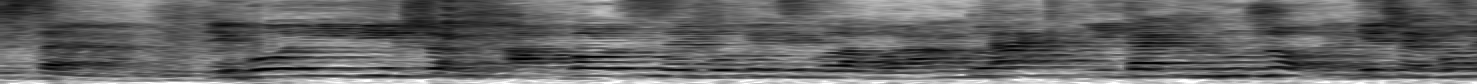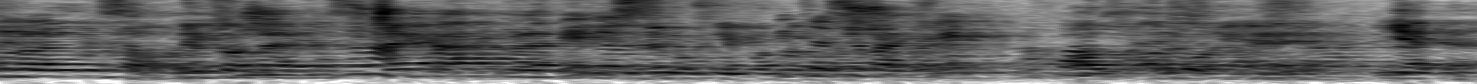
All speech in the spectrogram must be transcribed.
systemem. I było ich większość, a w Polsce było więcej kolaborantów i takich różowych, nie czerwonych, ale różowych. Tylko, że w Czechach ile mieli zrywów niepodległościowych? Od, od wojny jeden.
